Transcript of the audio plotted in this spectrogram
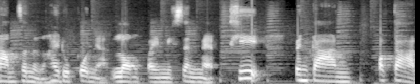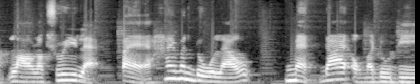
นำเสนอให้ทุกคนเนี่ยลองไป mix and match ที่เป็นการประกาศลาว luxury แหละ แต่ให้มันดูแล้วแมทได้ออกมาดูดี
